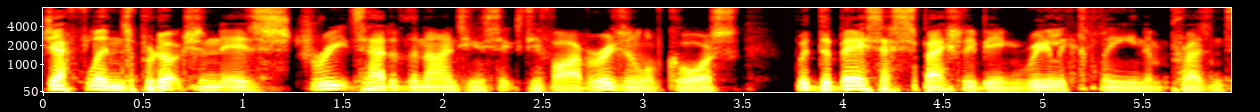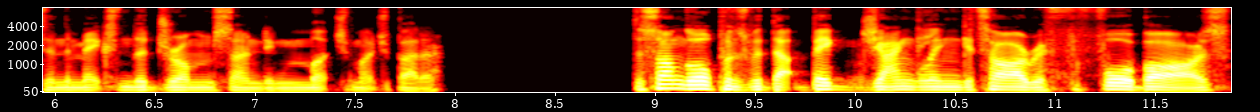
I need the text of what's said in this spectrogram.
Jeff Lynne's production is streets ahead of the 1965 original, of course, with the bass especially being really clean and present in the mix and the drums sounding much, much better. The song opens with that big jangling guitar riff for four bars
